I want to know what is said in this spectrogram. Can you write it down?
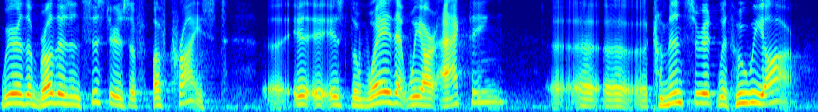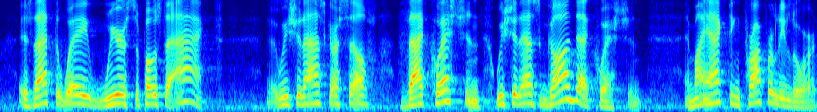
We are the brothers and sisters of, of Christ. Uh, is the way that we are acting uh, uh, uh, commensurate with who we are? Is that the way we're supposed to act? We should ask ourselves that question. We should ask God that question. Am I acting properly, Lord?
